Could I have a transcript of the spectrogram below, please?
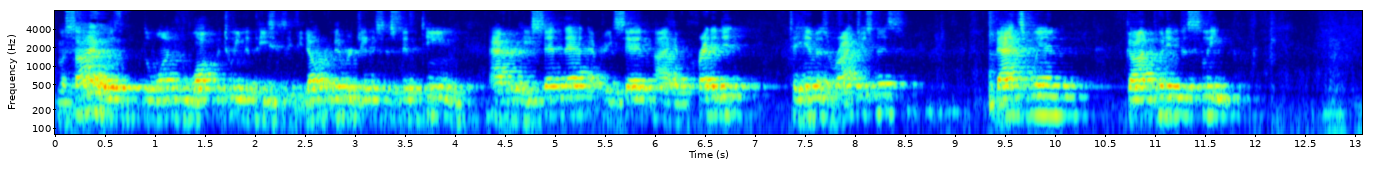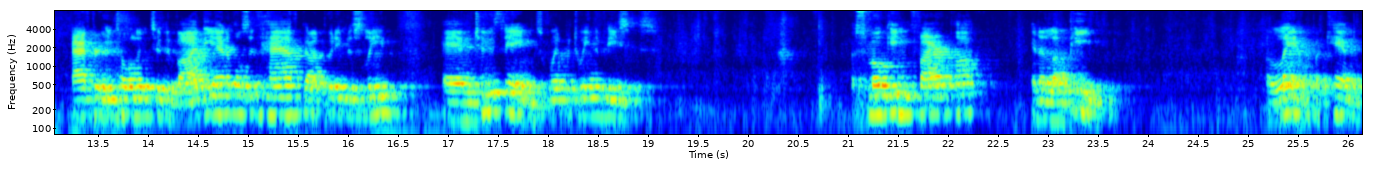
Messiah was the one who walked between the pieces. If you don't remember Genesis 15, after he said that, after he said, I have credited to him as righteousness, that's when God put him to sleep. After he told him to divide the animals in half, God put him to sleep, and two things went between the pieces a smoking fire pot and a lapid, a lamp, a candle,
